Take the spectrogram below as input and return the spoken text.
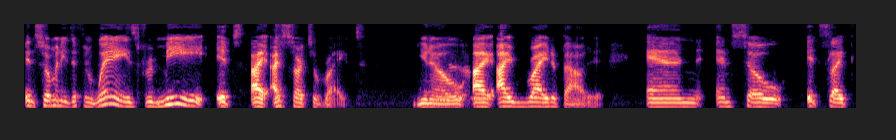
in so many different ways. For me, it's I, I start to write. You know. I, I write about it, and and so it's like,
